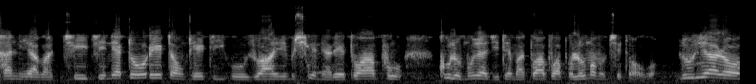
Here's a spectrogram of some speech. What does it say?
ခန်းနေရပါချီချီနဲ့တိုးတဲ့တောင်ထဲတီကိုရွာရင်မရှိနေတယ်တွားဖို့ခုလိုမိုးရကြီးထဲမှာတွားဖို့ဘလုံးမမဖြစ်တော့ဘူးလူတွေကတော့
